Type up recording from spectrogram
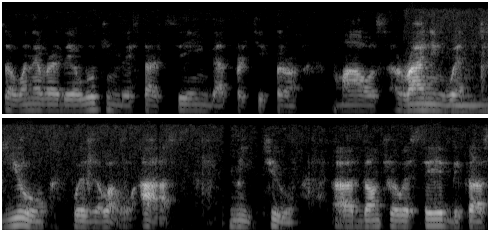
So whenever they're looking, they start seeing that particular mouse running when you, with well, us, me too, uh, don't really see it because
